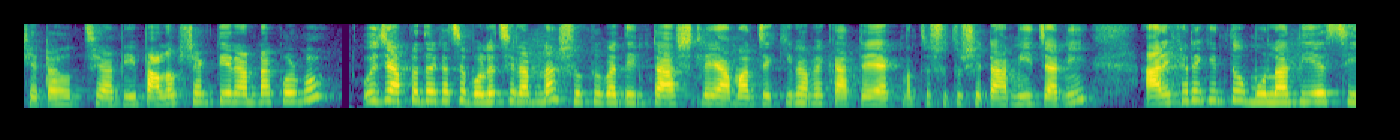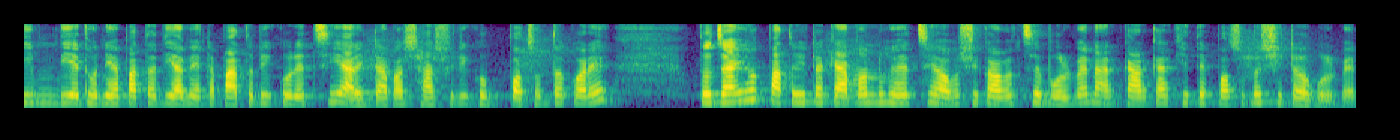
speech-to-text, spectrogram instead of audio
সেটা হচ্ছে আমি পালং শাক দিয়ে রান্না করব। ওই যে আপনাদের কাছে বলেছিলাম না, শুক্রবার দিনটা আসলে আমার যে কীভাবে কাটে একমাত্র শুধু সেটা আমিই জানি। আর এখানে কিন্তু মূলা দিয়ে, সিম দিয়ে, ধনিয়া পাতা দিয়ে আমি একটা পাতুরি করেছি, আর এটা আমার শাশুড়ি খুব পছন্দ করে। তো যাই হোক, পাতুরিটা কেমন হয়েছে অবশ্যই কমেন্টসে বলবেন। আর কার কার খেতে পছন্দ সেটাও বলবেন।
